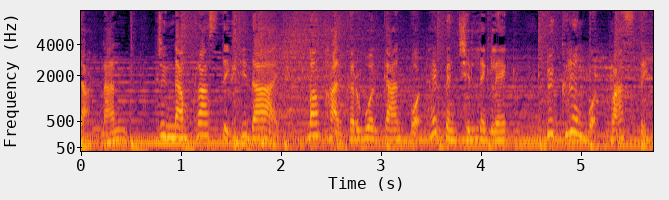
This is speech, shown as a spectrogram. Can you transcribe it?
จากนั้นจึงนำพลาสติกที่ได้มาผ่านกระบวนการบดให้เป็นชิ้นเล็กๆ ด้วยเครื่องบดพลาสติก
